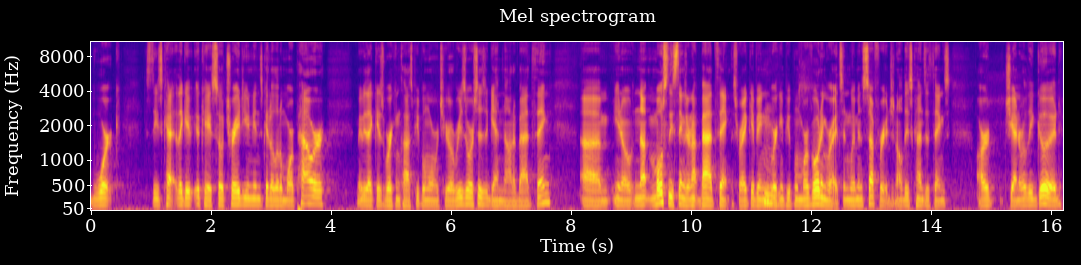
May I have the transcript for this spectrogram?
work. It's these ca- like okay, so trade unions get a little more power. Maybe that gives working class people more material resources. Again, not a bad thing. Um, you know, not most of these things are not bad things, right? Giving working people more voting rights and women's suffrage and all these kinds of things are generally good,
